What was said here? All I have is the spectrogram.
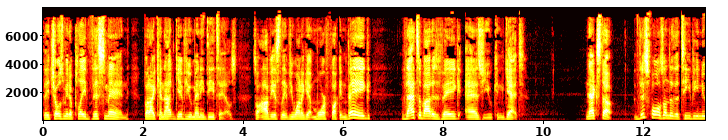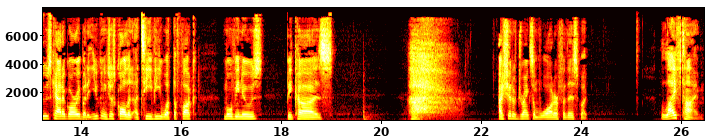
They chose me to play this man, but I cannot give you many details. So obviously, if you want to get more fucking vague, that's about as vague as you can get. Next up, this falls under the TV news category, but you can just call it a TV what the fuck movie news because I should have drank some water for this, but Lifetime,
